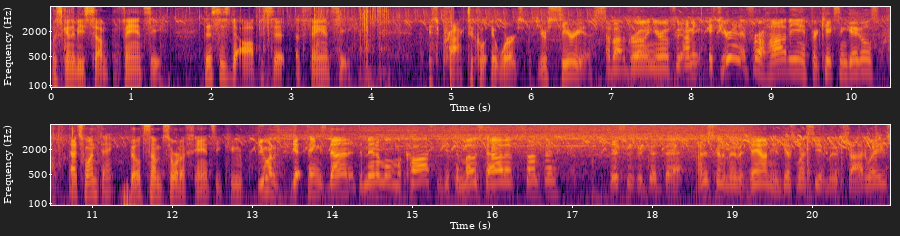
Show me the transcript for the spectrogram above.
was gonna be something fancy. This is the opposite of fancy. It's practical, it works. If you're serious about growing your own food, I mean, if you're in it for a hobby and for kicks and giggles, that's one thing. Build some sort of fancy coop. If you want to get things done at the minimum cost and get the most out of something, this is a good bet. I'm just gonna move it down here. You guys wanna see it move sideways?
